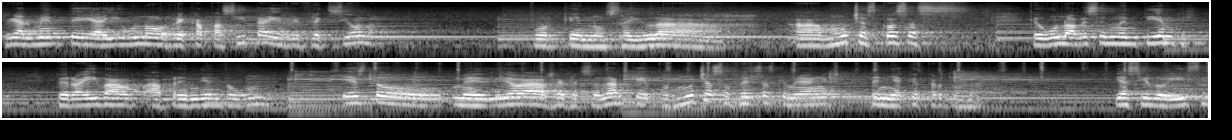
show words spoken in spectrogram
realmente ahí uno recapacita y reflexiona, porque nos ayuda a muchas cosas que uno a veces no entiende, pero ahí va aprendiendo uno. Esto me dio a reflexionar que por muchas ofensas que me han hecho tenía que perdonar. Y así lo hice,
